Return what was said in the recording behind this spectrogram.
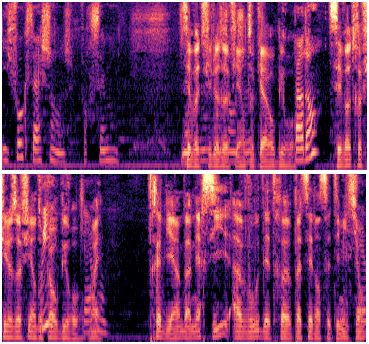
Il faut que ça change, forcément. C'est votre philosophie en tout cas au bureau. Pardon? C'est votre philosophie en tout cas au bureau. Ouais. Très bien, bah merci à vous d'être passé dans cette émission.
